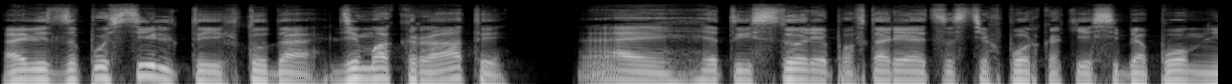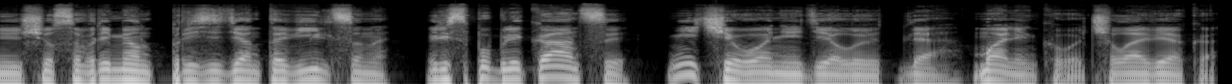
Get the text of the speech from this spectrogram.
а ведь запустили-то их туда демократы. Ай, эта история повторяется с тех пор, как я себя помню, еще со времен президента Вильсона. Республиканцы ничего не делают для маленького человека.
